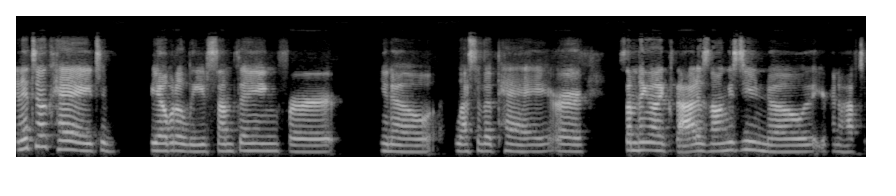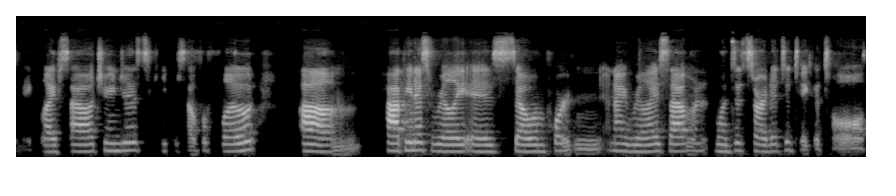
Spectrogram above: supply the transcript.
And it's okay to be able to leave something for you know less of a pay or something like that as long as you know that you're going to have to make lifestyle changes to keep yourself afloat um, happiness really is so important and i realized that when once it started to take a toll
